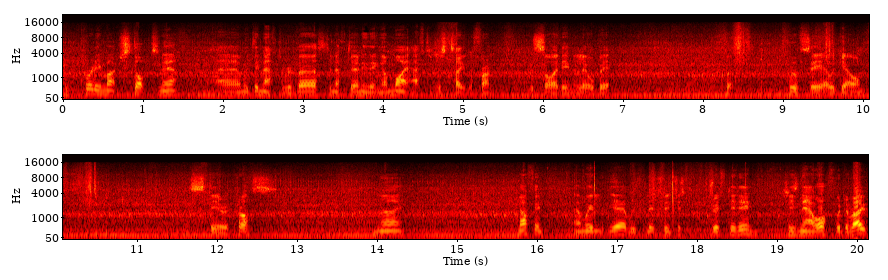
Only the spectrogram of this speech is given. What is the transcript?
We're pretty much stopped now. and we didn't have to reverse, didn't have to do anything. I might have to just take the front, the side in a little bit, but we'll see how we get on. Let's steer across. No, nothing. And we, yeah, we've literally just drifted in. She's now off with the rope.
